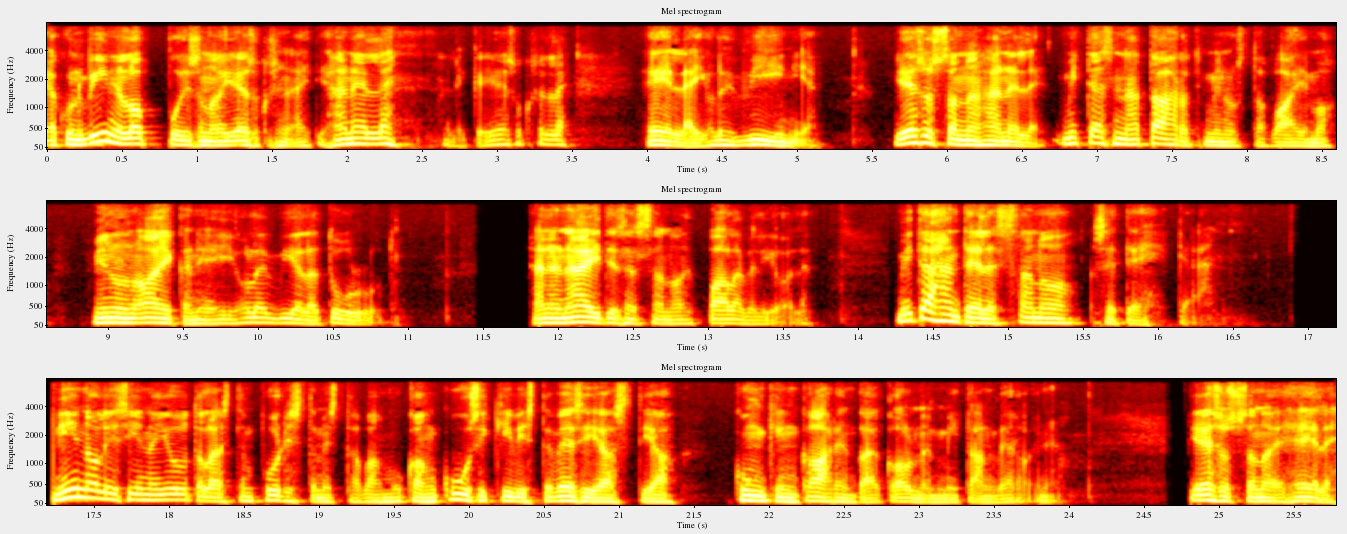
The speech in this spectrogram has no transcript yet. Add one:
Ja kun viini loppui, sanoi Jeesuksen äiti hänelle, eli Jeesukselle, heillä ei ole viiniä. Jeesus sanoi hänelle, mitä sinä tahdot minusta, vaimo, minun aikani ei ole vielä tullut. Hänen äitinsä sanoi palvelijoille, mitä hän teille sanoo, se tehkää. Niin oli siinä juutalaisten puhdistamistavan mukaan kuusi kivistä vesiastia, kunkin kahden tai kolmen mitan veroinen. Jeesus sanoi heille,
